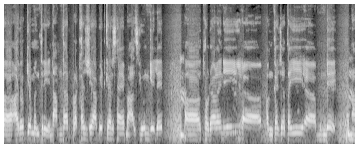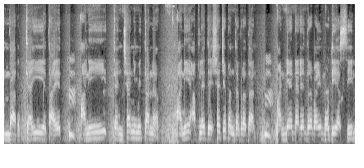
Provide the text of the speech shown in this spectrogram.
आरोग्यमंत्री नामदार प्रकाशजी आंबेडकर साहेब आज येऊन गेलेत. थोड्या वेळाने पंकजाताई मुंडे नामदार त्याही येत आहेत. आणि त्यांच्या निमित्तानं आणि आपल्या देशाचे पंतप्रधान माननीय नरेंद्रभाई मोदी असतील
